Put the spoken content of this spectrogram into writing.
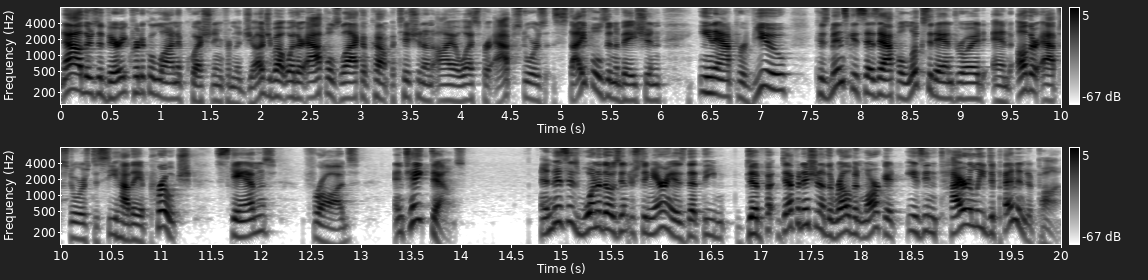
Now, there's a very critical line of questioning from the judge about whether Apple's lack of competition on iOS for app stores stifles innovation in app review. Kosmynka says Apple looks at Android and other app stores to see how they approach scams, frauds, and takedowns. And this is one of those interesting areas that the def- definition of the relevant market is entirely dependent upon.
